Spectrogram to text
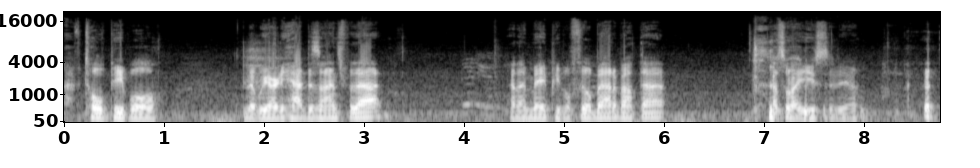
I've told people that we already had designs for that and I made people feel bad about that. That's what I used to do.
